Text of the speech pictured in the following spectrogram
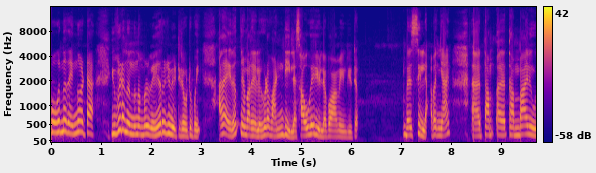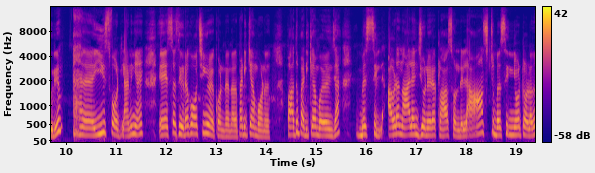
പോകുന്നത് എങ്ങോട്ടാ? ഇവിടെ നിന്ന് നമ്മൾ വേറൊരു വീട്ടിലോട്ട് പോയി. അതായത് ഞാൻ പറഞ്ഞല്ലോ ഇവിടെ വണ്ടിയില്ല സൗകര്യമില്ല പോകാൻ വേണ്ടിയിട്ട്. ബസ്സില്ല. അപ്പം ഞാൻ തമ്പാനൂര് ഈ ഫോർട്ടിലാണ് ഞാൻ എസ് എസ് സിയുടെ കോച്ചിങ്ങിന് കൊണ്ടുവന്നത് പഠിക്കാൻ പോണത്. അപ്പോൾ അത് പഠിക്കാൻ പോയെന്ന് വെച്ചാൽ ബസ്സില്ല. അവിടെ നാലഞ്ച് മണി വരെ ക്ലാസ് ഉണ്ട്. ലാസ്റ്റ് ബസ് ഇങ്ങോട്ടുള്ളത്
